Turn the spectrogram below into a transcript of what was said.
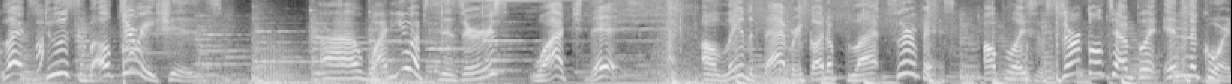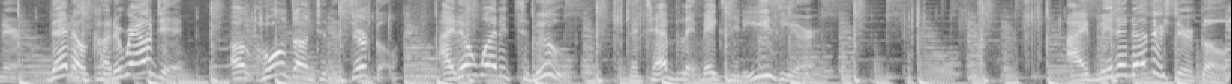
Let's do some alterations. Uh, why do you have scissors? Watch this. I'll lay the fabric on a flat surface. I'll place a circle template in the corner. Then I'll cut around it. I'll hold onto the circle. I don't want it to move. The template makes it easier. I've made another circle.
